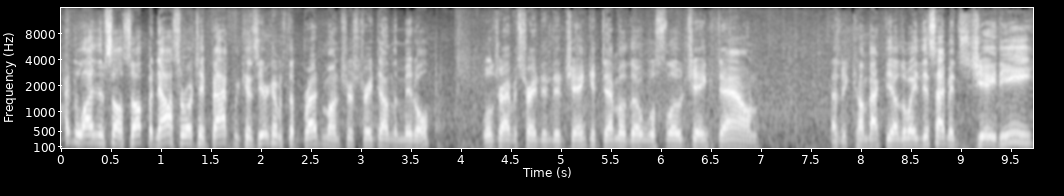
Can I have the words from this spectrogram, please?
I Had to line themselves up, but now it's to rotate back because here comes the Bread Muncher straight down the middle. We'll drive it straight into Jank. A demo, though, will slow Jank down. As we come back the other way, this time it's JD.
